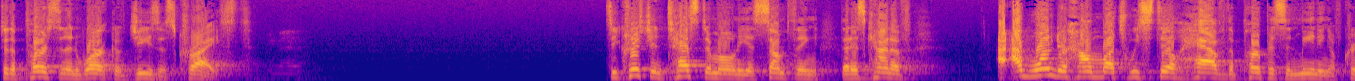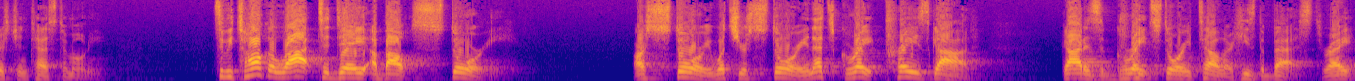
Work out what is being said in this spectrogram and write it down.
to the person and work of Jesus Christ. See, Christian testimony is something that is kind of, I wonder how much we still have the purpose and meaning of Christian testimony. See, we talk a lot today about story. Our story. What's your story? And that's great. Praise God. God is a great storyteller. He's the best, right?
